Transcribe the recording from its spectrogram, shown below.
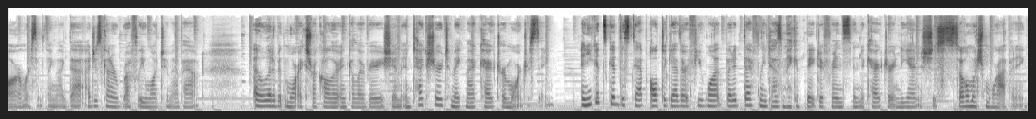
arm or something like that. I just kind of roughly want to map out a little bit more extra color and color variation and texture to make my character more interesting. And you could skip this step altogether if you want, but it definitely does make a big difference in the character in the end. It's just so much more happening.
